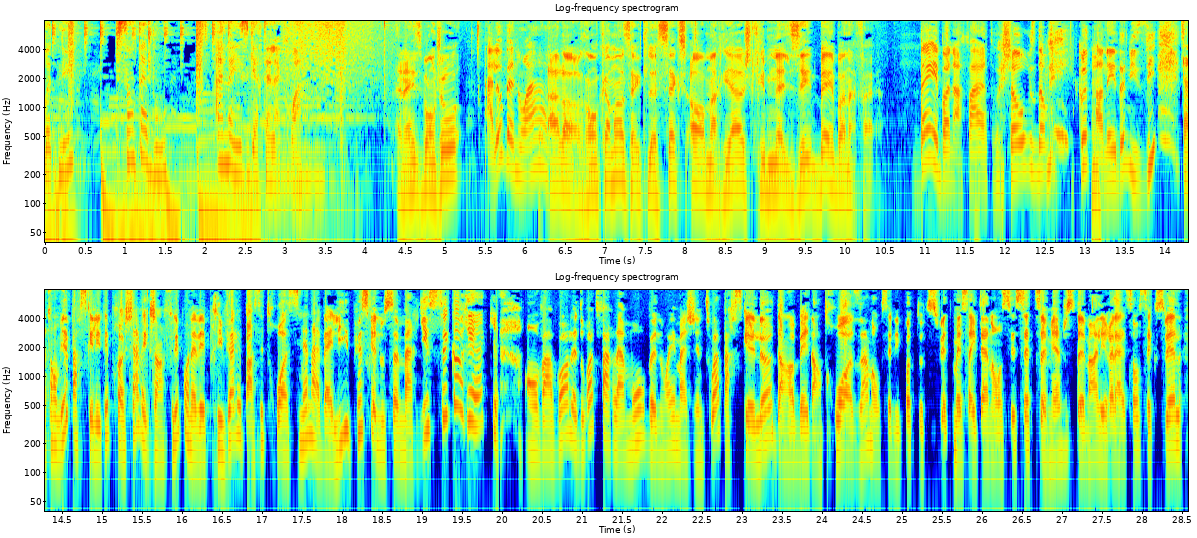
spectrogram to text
Retenue, sans tabou, Anaïs Gertin-Lacroix. Anaïs, bonjour. Allô, Benoît. Alors, on commence avec le sexe hors mariage criminalisé. Ben bonne affaire. Ben bonne affaire, toi chose. Non mais écoute, en Indonésie, ça tombe bien parce que l'été prochain avec Jean-Philippe, on avait prévu aller passer trois semaines à Bali. Et puisque nous sommes mariés, c'est correct. On va avoir le droit de faire l'amour, Benoît, imagine-toi, parce que là, dans ben dans trois ans, donc ce n'est pas tout de suite, mais ça a été annoncé cette semaine justement, les relations sexuelles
